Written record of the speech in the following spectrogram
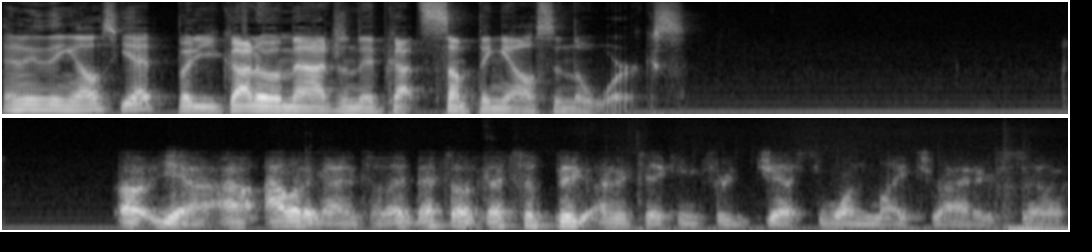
anything else yet. But you got to imagine they've got something else in the works. Uh, yeah, I, I would imagine so. That, that's a that's a big undertaking for just one lights rider. So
